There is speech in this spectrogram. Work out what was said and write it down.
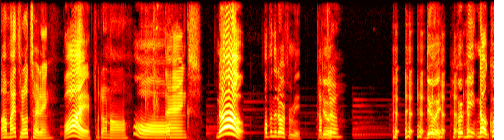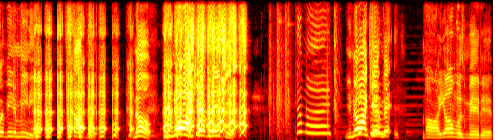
Oh, my throat's hurting. Why? I don't know. Oh, Thanks. no! Open the door for me. Come Do it. Do it. Quit being no. Quit being a meanie. Stop it. No, you know I can't make it. Come on. You know I can't make. Oh, you almost made it.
